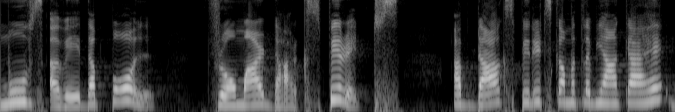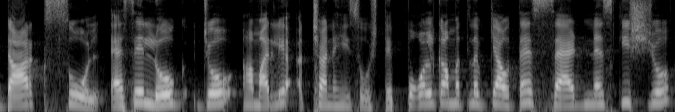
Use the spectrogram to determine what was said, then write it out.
moves away the pall from our dark spirits अब डार्क स्पिरिट्स का मतलब यहाँ क्या है? डार्क सोल ऐसे लोग जो हमारे लिए अच्छा नहीं सोचते। पॉल का मतलब क्या होता है? सैडनेस की जो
